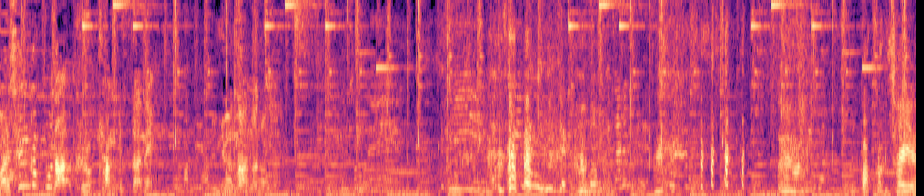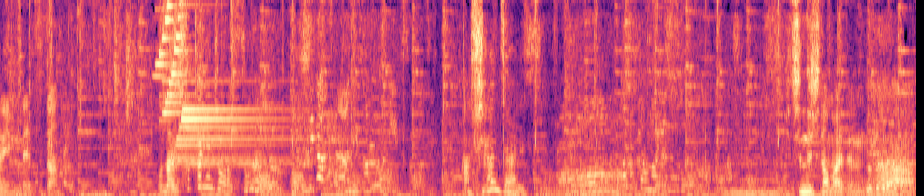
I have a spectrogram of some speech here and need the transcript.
아니 생각보다 그렇게 안 비싸네 6만 원 너무 짜릿해. 꽉꽉 차여있네 진짜 어, 나 이거 사탕인 줄 알았어 어. 시간 제한이 상관이 있어가지고. 아 시간 제한 있어 되는 거? 음, 미친 듯이 담아야 되는구나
